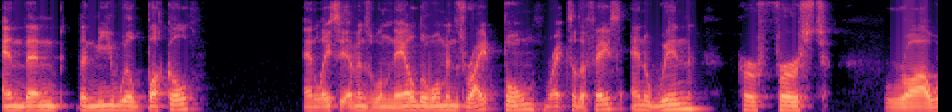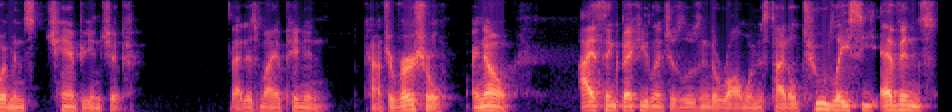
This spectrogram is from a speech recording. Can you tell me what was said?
and then the knee will buckle, and Lacey Evans will nail the woman's right, boom, right to the face, and win her first Raw Women's Championship. That is my opinion. Controversial, I know. I think Becky Lynch is losing the Raw Women's title to Lacey Evans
